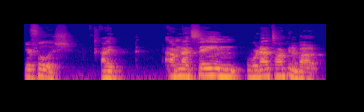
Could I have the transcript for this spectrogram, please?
You're foolish. I'm not saying we're not talking about.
